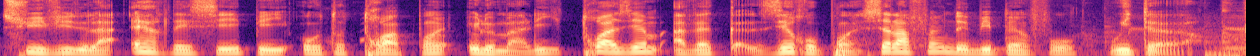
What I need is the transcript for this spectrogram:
suivi de la RDC, pays hôte 3 points et le Mali, troisième avec 0 points. C'est la fin de Info, 8 heures.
